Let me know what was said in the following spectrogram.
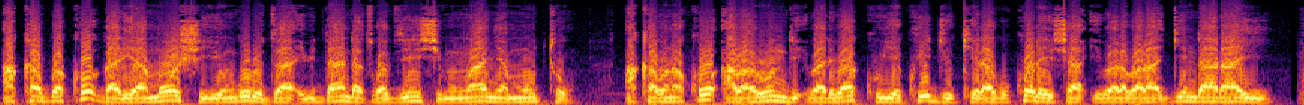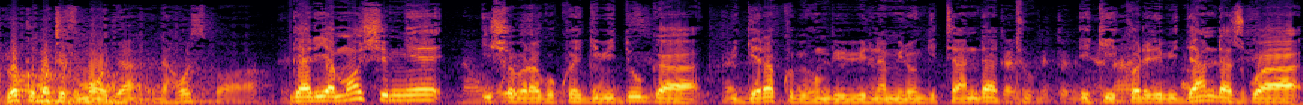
akabwa ko gari ya moshi yunguruza ibidandazwa byinshi mu mwanya muto akabona ko abarundi bari bakwiye kwijukira gukoresha ibarabara ry'indarayi locomotive moja ina horsepower. Gari ya moshi imwe ishobora gukwega ibiduga bigera ku bihumbi bibiri na mirongo itandatu ikikorera ibidandazwa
